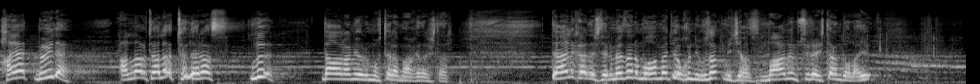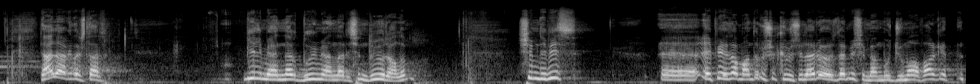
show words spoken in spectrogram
Hayat böyle. Allahu Teala toleranslı davranıyor muhterem arkadaşlar. Değerli kardeşlerim, ezanı Muhammed'i okun diye uzatmayacağız. Malum süreçten dolayı. Değerli arkadaşlar, bilmeyenler, duymayanlar için duyuralım. Şimdi biz e, epey zamandır şu kürsüleri özlemişim. Ben bu cuma fark ettim.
